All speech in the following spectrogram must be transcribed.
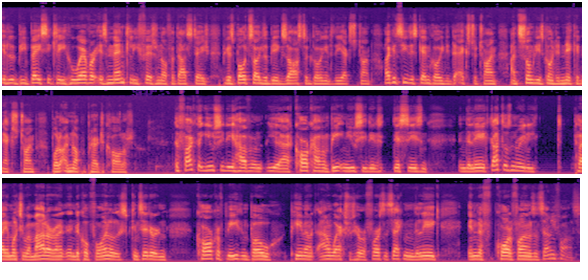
it'll be basically whoever is mentally fit enough at that stage, because both sides will be exhausted going into the extra time. I can see this game going into extra time, and somebody's going to nick it extra time, but I'm not prepared to call it. The fact that UCD haven't, yeah, Cork haven't beaten UCD this season in the league, that doesn't really play much of a matter in the cup finals, considering Cork have beaten both Peamount and Wexford, who are first and second in the league, in the quarterfinals and semi-finals.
